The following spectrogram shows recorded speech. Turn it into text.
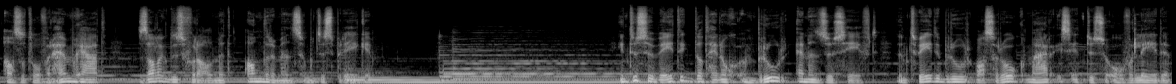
als het over hem gaat, zal ik dus vooral met andere mensen moeten spreken. Intussen weet ik dat hij nog een broer en een zus heeft. Een tweede broer was er ook, maar is intussen overleden.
